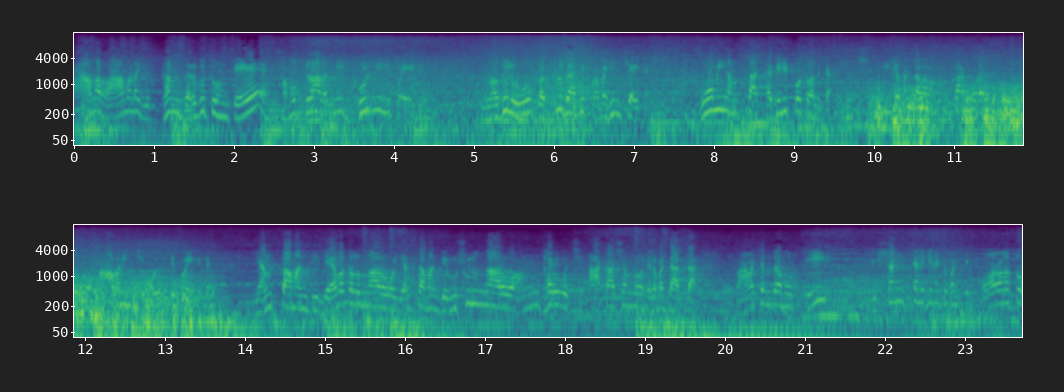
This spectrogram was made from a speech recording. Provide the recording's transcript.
రామ రావణ యుద్ధం జరుగుతుంటే సముద్రాలన్నీ ఘూర్నిల్లిపోయాయి నదులు గట్లు దాటి ప్రవహించాయిట భూమి అంతా కదిలిపోతోందిట. సూర్యమండలం అంతా కూడా ధూములతో ఆవరించిపోయి ఉండిపోయిందిట. ఎంతమంది దేవతలున్నారో ఎంతమంది ఋషులున్నారో అందరూ వచ్చి ఆకాశంలో నిలబడ్డారట. రామచంద్రమూర్తి విషం కలిగినటువంటి కోరలతో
